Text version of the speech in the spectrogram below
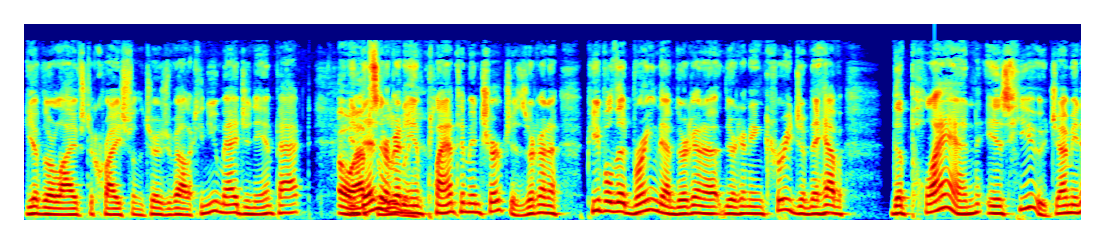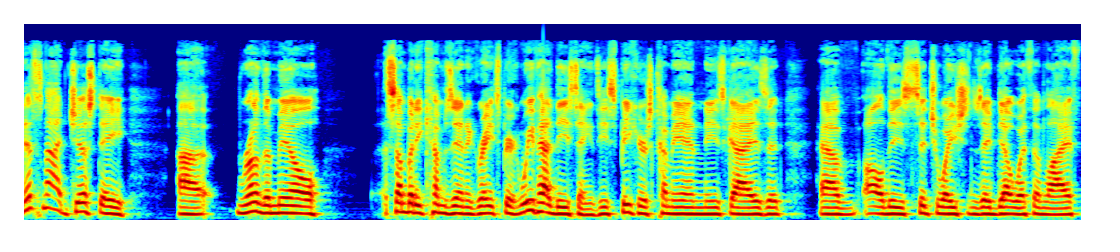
give their lives to Christ from the Treasure Valley. Can you imagine the impact? Oh, and absolutely. then they're going to implant them in churches. They're going to people that bring them. They're going to they're going to encourage them. They have the plan is huge. I mean, it's not just a uh, run of the mill. Somebody comes in a great speaker. We've had these things. These speakers come in. These guys that have all these situations they've dealt with in life,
